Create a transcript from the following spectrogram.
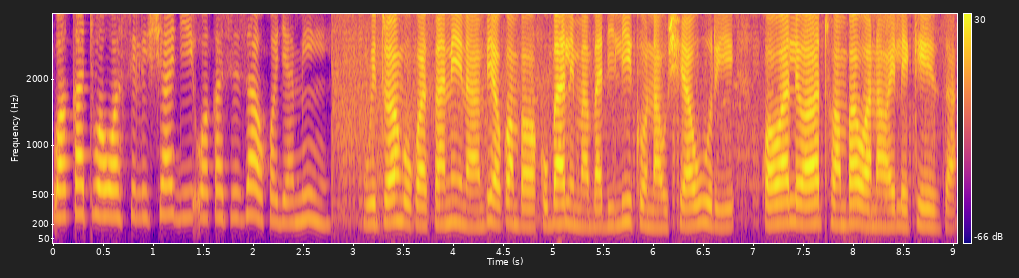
wakati wa uwasilishaji wa kazi zao kwa jamii. Wito wangu kwa wasanii, naambia kwamba wakubali mabadiliko na ushauri kwa wale watu ambao wanawaelekeza,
